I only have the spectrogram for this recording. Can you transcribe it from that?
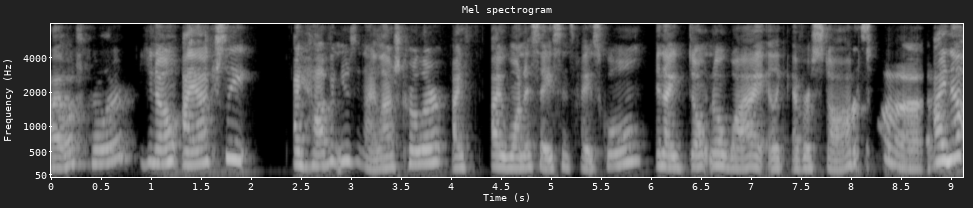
eyelash curler? You know, I actually I haven't used an eyelash curler. I I want to say since high school, and I don't know why I like ever stopped. Yeah. I know,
